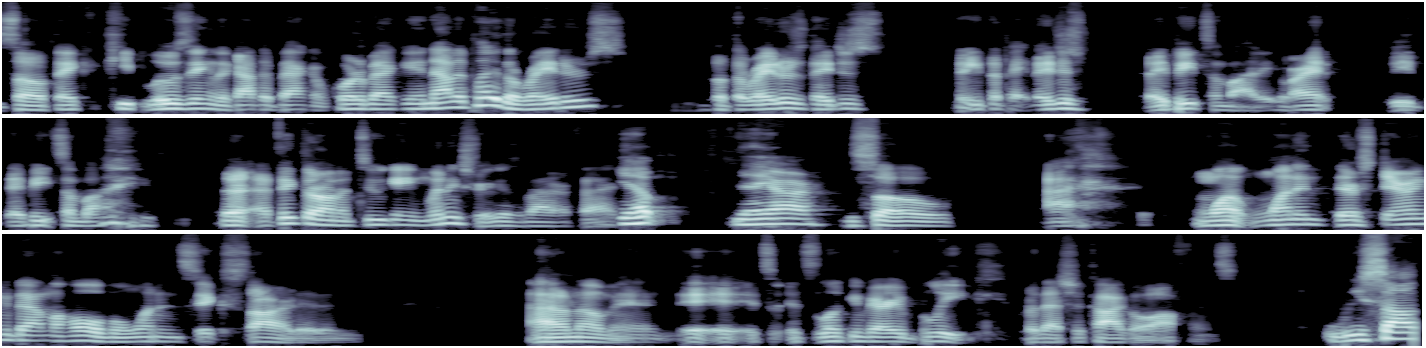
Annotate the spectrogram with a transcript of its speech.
So if they could keep losing, they got their backup quarterback in. Now they play the Raiders, but the Raiders they just beat the they just they beat somebody, right? They, beat somebody. They're, I think they're on a two game winning streak, as a matter of fact. Yep. They are. So I one one in, they're staring down the hole, but one in six started, and I don't know, man. It- it's it's looking very bleak for that Chicago offense. We saw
